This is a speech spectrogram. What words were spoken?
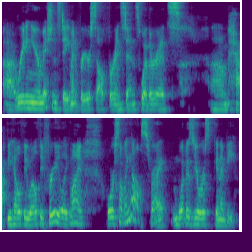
uh, reading your mission statement for yourself, for instance, whether it's um, happy, healthy, wealthy, free, like mine, or something else, right? What is yours going to be?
